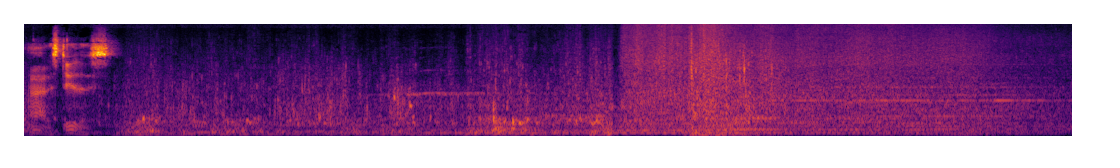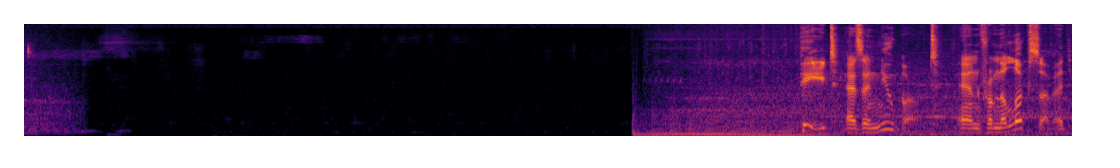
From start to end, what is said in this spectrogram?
Alright, let's do this. Pete has a new boat, and from the looks of it,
